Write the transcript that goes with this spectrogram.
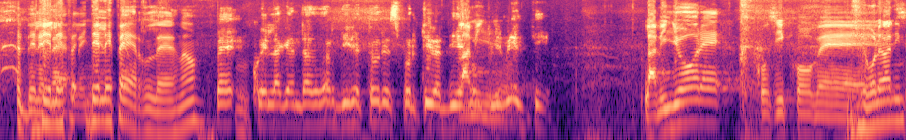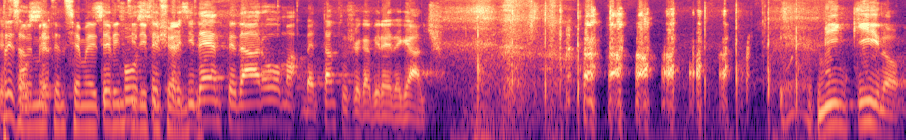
delle, Delle, perle. pe- delle perle, no? Beh, quella che è andata dal direttore sportivo a dire La complimenti. La migliore, così come. Ci voleva se un'impresa per fosse- mettere insieme se 20 fosse il deficienti. presidente da Roma, beh, intanto ci capirete calcio. mi inchino,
